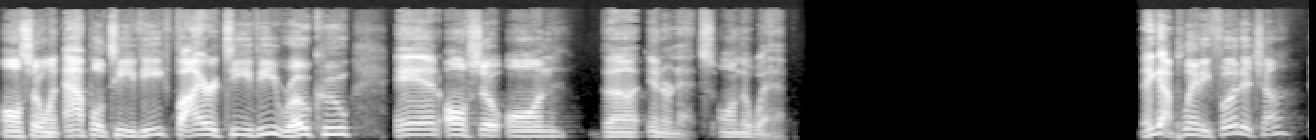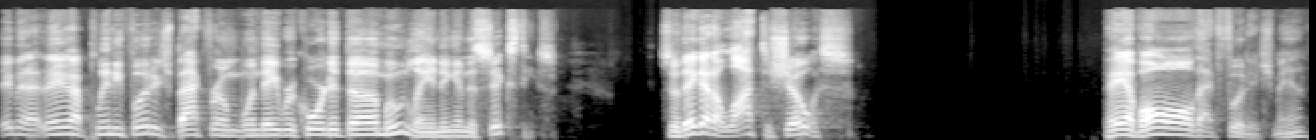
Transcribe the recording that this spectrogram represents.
also on Apple TV, Fire TV, Roku, and also on the internets, on the web. They got plenty footage, huh? They've been they got plenty footage back from when they recorded the moon landing in the 60s. So they got a lot to show us. They have all that footage, man.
